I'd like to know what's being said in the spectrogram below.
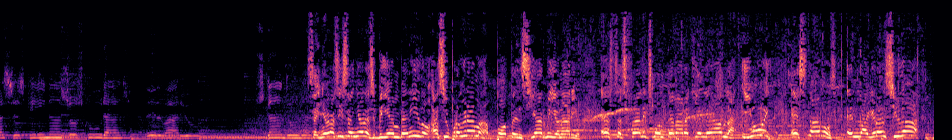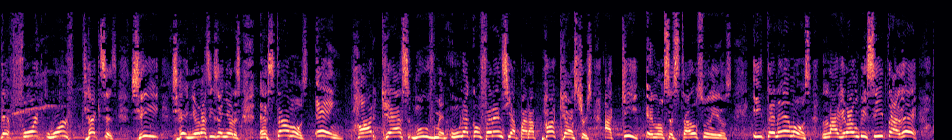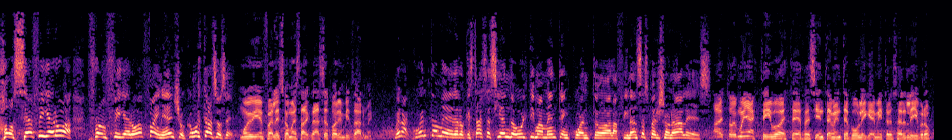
las esquinas oscuras del barrio. Señoras y señores, bienvenido a su programa Potenciar Millonario. Este es Félix Montelara quien le habla y hoy estamos en la gran ciudad de Fort Worth, Texas. Sí, señoras y señores, estamos en Podcast Movement, una conferencia para podcasters aquí en los Estados Unidos. Y tenemos la gran visita de José Figueroa from Figueroa Financial. ¿Cómo estás, José? Muy bien, Félix, ¿cómo estás? Gracias por invitarme. Mira, cuéntame de lo que estás haciendo últimamente en cuanto a las finanzas personales. Ah, estoy muy activo. Este, recientemente publiqué mi tercer libro,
